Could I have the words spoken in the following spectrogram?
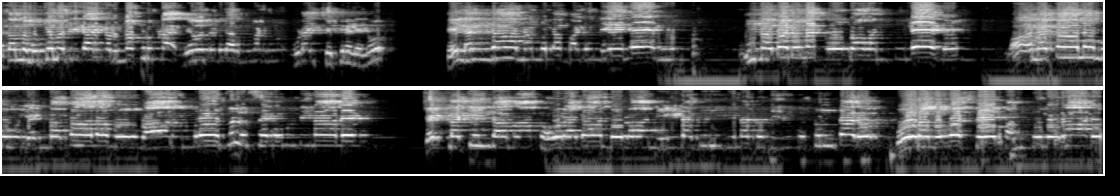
గతంలో ముఖ్యమంత్రి గారు ఇక్కడ ఉన్నప్పుడు కూడా రేవంత్ రెడ్డి గారు ముంగట కూడా చెప్పిన నేను తెలంగాణముల బడులేలేవు ఉన్న బడులకు భవంతులేదు వానకాలము ఎండకాలము వారం రోజులు సెలవు దినాలే. చెట్ల కింద మా పోరగాళ్ళు రా నీడ తిరిగినట్టు తిరుగుతుంటారు. కూరలు వస్తే పంతులు రారు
